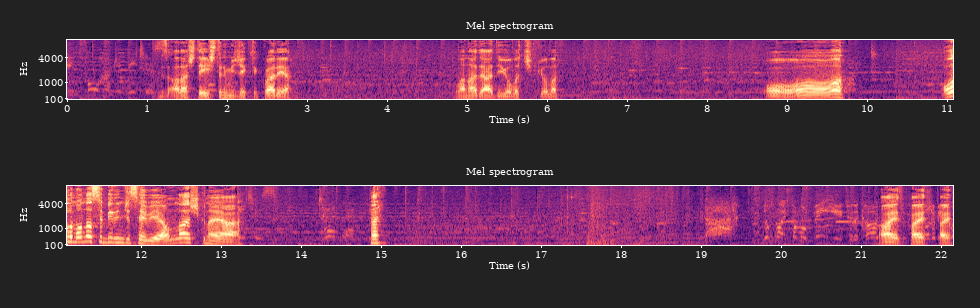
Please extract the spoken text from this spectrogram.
In 400 meters, Biz araç değiştirmeyecektik var ya. Lan hadi hadi yola çık yola. Oo. Oğlum o nasıl birinci seviye Allah aşkına ya. Heh. Hayır hayır hayır.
